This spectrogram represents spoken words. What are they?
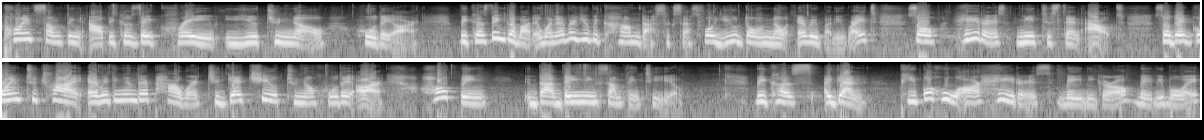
point something out because they crave you to know who they are. Because think about it, whenever you become that successful, you don't know everybody, right? So haters need to stand out. So they're going to try everything in their power to get you to know who they are, hoping that they mean something to you. Because again, people who are haters, baby girl, baby boy,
